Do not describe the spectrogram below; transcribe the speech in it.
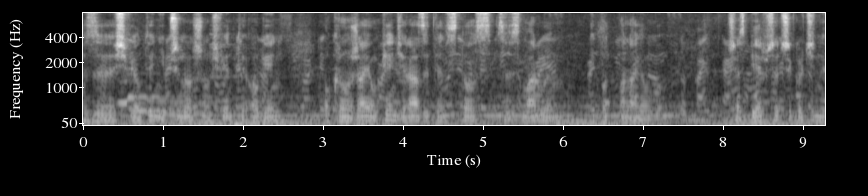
Z świątyni przynoszą święty ogień, okrążają pięć razy ten stos ze zmarłym i podpalają go. Przez pierwsze trzy godziny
